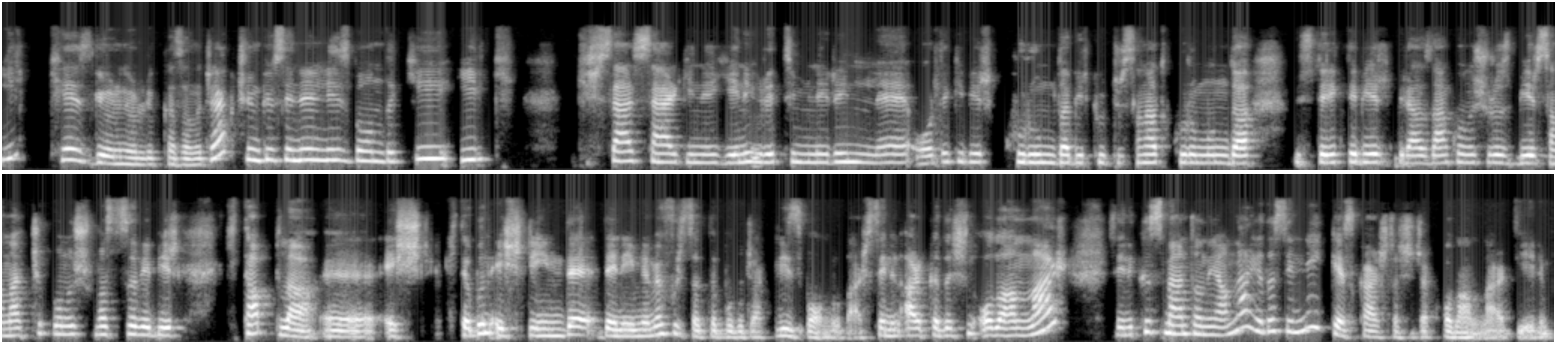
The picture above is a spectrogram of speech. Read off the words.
ilk kez görünürlük kazanacak. Çünkü senin Lizbon'daki ilk kişisel sergini yeni üretimlerinle oradaki bir kurumda bir kültür sanat kurumunda üstelik de bir birazdan konuşuruz bir sanatçı konuşması ve bir kitapla e, eş, kitabın eşliğinde deneyimleme fırsatı bulacak Lizbonlular. Senin arkadaşın olanlar, seni kısmen tanıyanlar ya da seninle ilk kez karşılaşacak olanlar diyelim.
